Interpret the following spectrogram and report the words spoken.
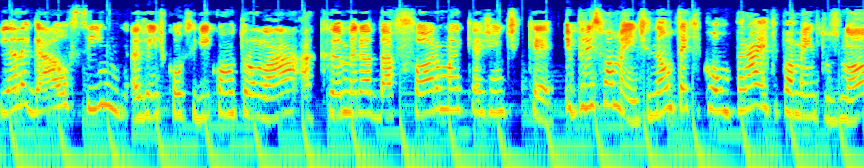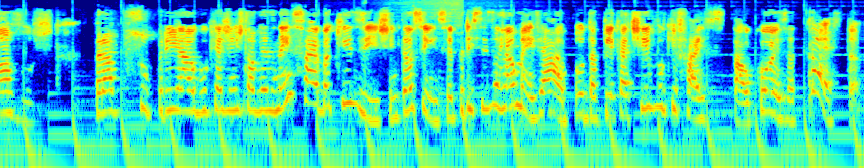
E é legal, sim, a gente conseguir controlar a câmera da forma que a gente quer. E principalmente, não ter que comprar equipamentos novos para suprir algo que a gente talvez nem saiba que existe. Então, assim, você precisa realmente, ah, puta, aplicativo que faz tal coisa, testa.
